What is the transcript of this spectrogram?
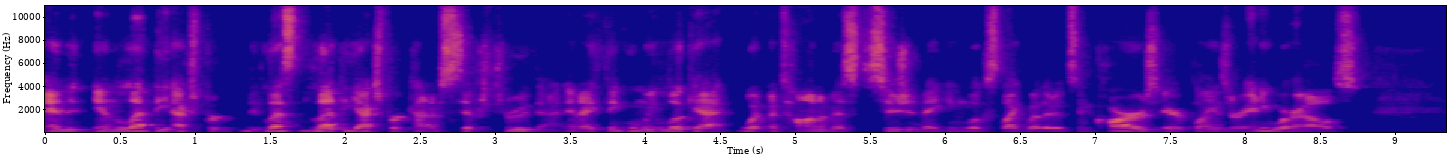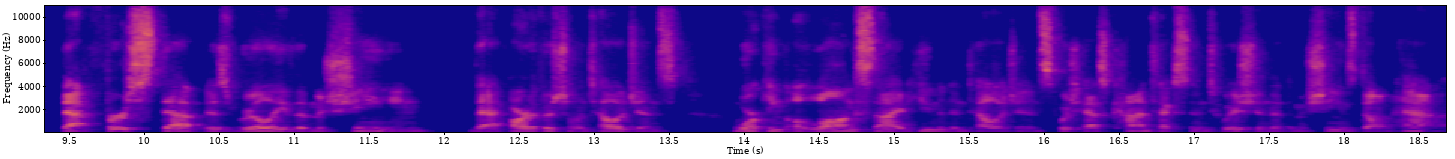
and, and let the expert let, let the expert kind of sift through that. And I think when we look at what autonomous decision making looks like, whether it's in cars, airplanes, or anywhere else, that first step is really the machine, that artificial intelligence working alongside human intelligence, which has context and intuition that the machines don't have.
